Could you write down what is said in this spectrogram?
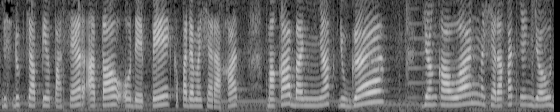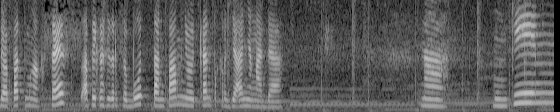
Disduk Capil Pasir atau ODP kepada masyarakat, maka banyak juga jangkauan masyarakat yang jauh dapat mengakses aplikasi tersebut tanpa menyulitkan pekerjaan yang ada. Nah, mungkin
